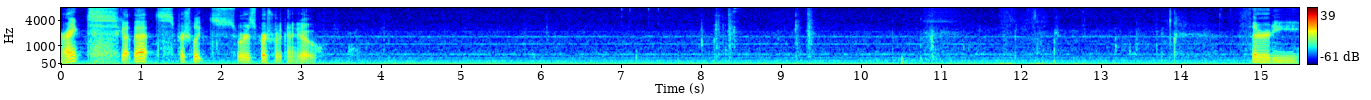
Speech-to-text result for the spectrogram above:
Alright, got that. Pressure plates. Where's pressure plate gonna go? Thirty-two.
